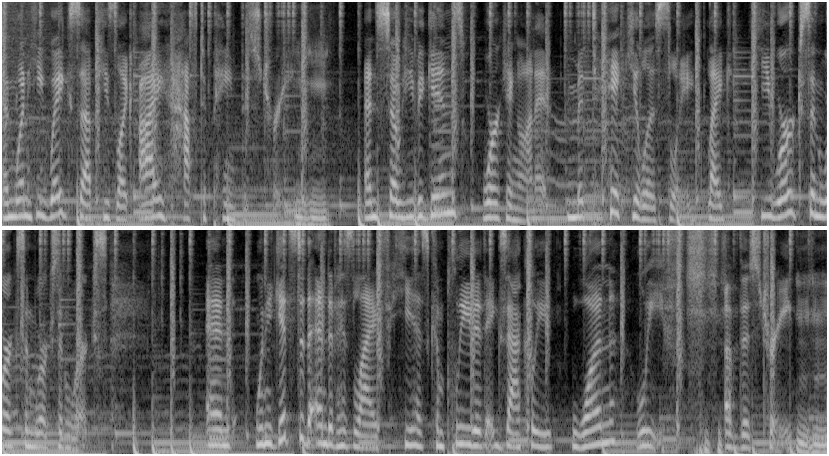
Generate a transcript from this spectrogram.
And when he wakes up, he's like, I have to paint this tree. And so he begins working on it meticulously. Like he works and works and works and works. And when he gets to the end of his life, he has completed exactly one leaf of this tree. Mm-hmm.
